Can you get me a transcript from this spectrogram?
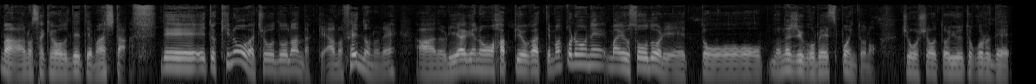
まあ、あの先ほど出てました。で、えっと、昨日はちょうどなんだっけ、あのフェッドのね、あの利上げの発表があって、まあ、これもね、まあ、予想通り、えっと、75ベースポイントの上昇というところで、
